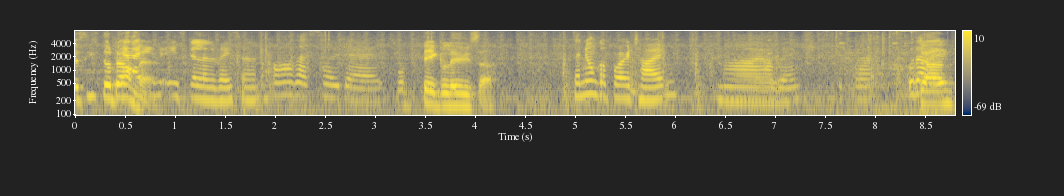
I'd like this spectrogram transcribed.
Is he still down Yeah, there? he's, he's still in the basement. Oh, that's so dead. What a big loser. Has anyone got borrowed time? No, I wish. It's good work. Although, Done.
